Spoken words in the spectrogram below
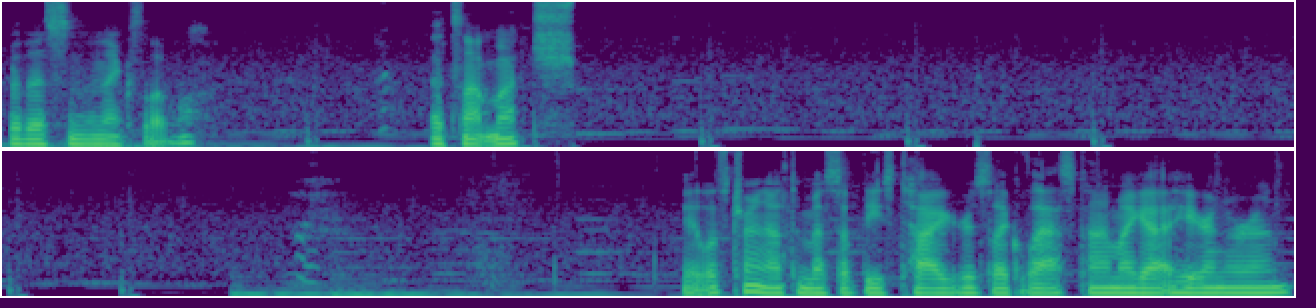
for this in the next level. That's not much. Okay, let's try not to mess up these tigers like last time I got here in the run.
